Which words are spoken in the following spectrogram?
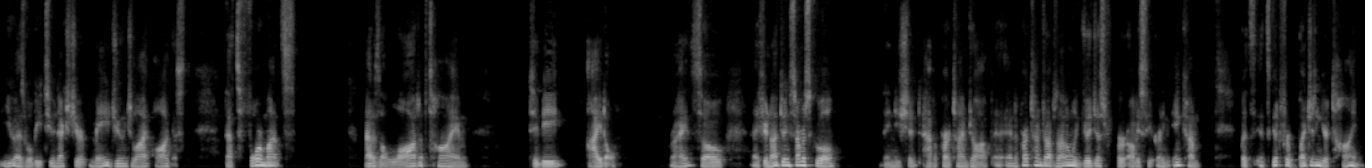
you guys will be too next year. May, June, July, August. That's four months. That is a lot of time to be idle, right? So if you're not doing summer school, then you should have a part-time job. And a part-time job is not only good just for obviously earning income, but it's good for budgeting your time,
